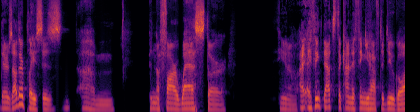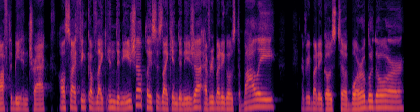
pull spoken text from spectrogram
there's other places um, in the far west or you know I, I, think that's the kind of thing you have to do go off the beaten track. Also i think of like indonesia places like indonesia everybody goes to bali everybody goes to borobudur.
